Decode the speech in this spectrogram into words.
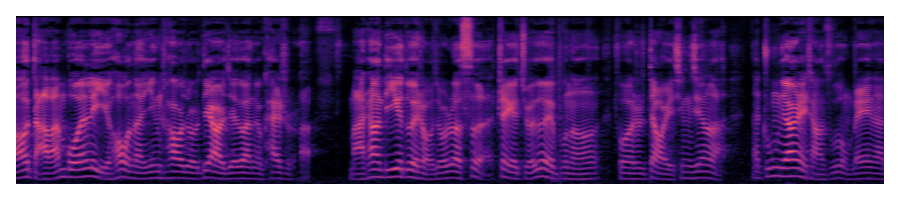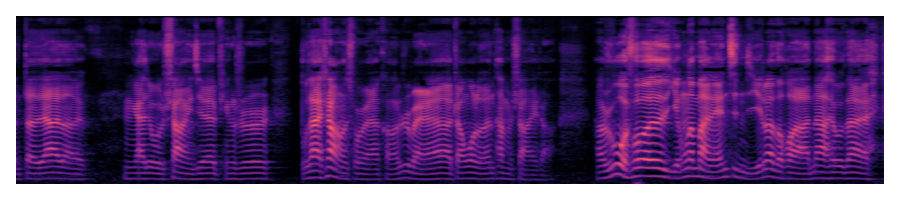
然后打完伯恩利以后呢，英超就是第二阶段就开始了，马上第一个对手就是热刺，这个绝对不能说是掉以轻心了。那中间那场足总杯呢，大家呢应该就上一些平时不太上的球员，可能日本人啊、张伯伦他们上一上。啊，如果说赢了曼联晋级了的话，那就在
